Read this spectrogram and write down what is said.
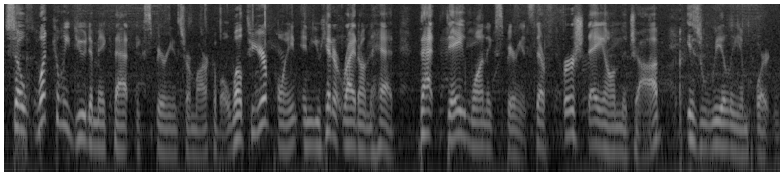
So, what can we do to make that experience remarkable? Well, to your point, and you hit it right on the head, that day one experience, their first day on the job, is really important.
